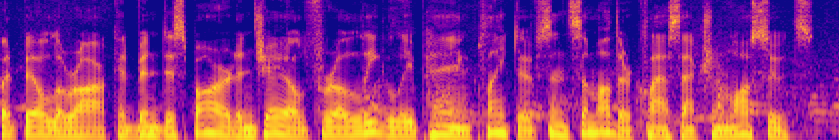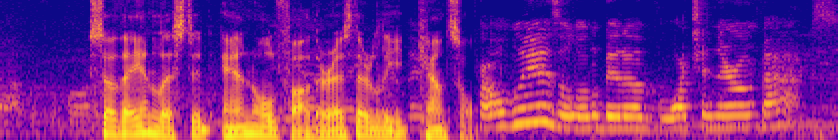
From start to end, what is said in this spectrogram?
but Bill Lerach had been disbarred and jailed for illegally paying plaintiffs in some other class action lawsuits. So they enlisted Ann Oldfather as their lead counsel. Probably is a little bit of watching their own backs.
